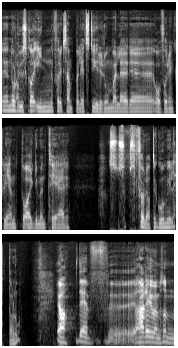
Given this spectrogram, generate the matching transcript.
Uh, når du skal inn f.eks. i et styrerom eller uh, overfor en klient og argumentere, så, så, føler jeg at det går mye lettere nå? Ja, det, her er jo en sånn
